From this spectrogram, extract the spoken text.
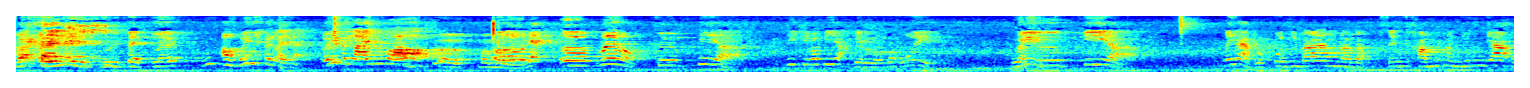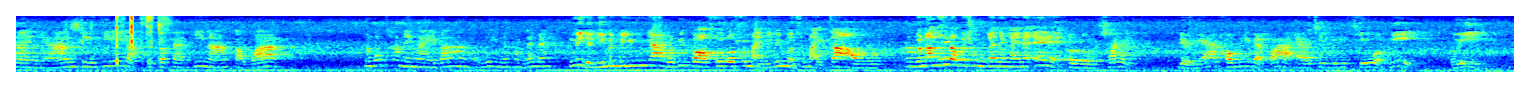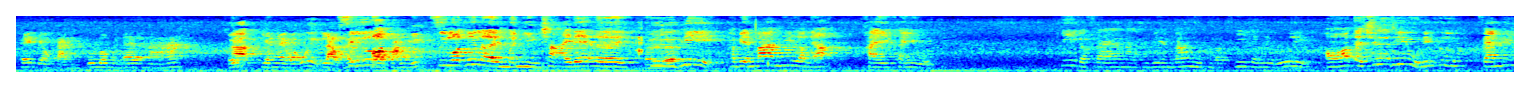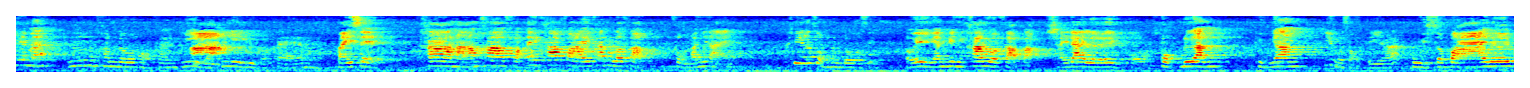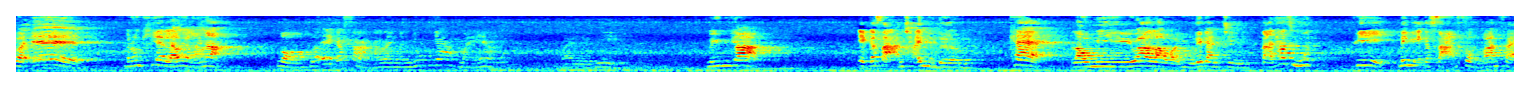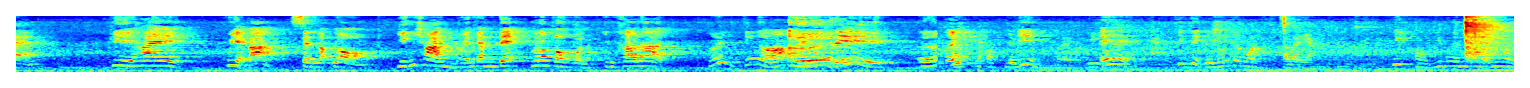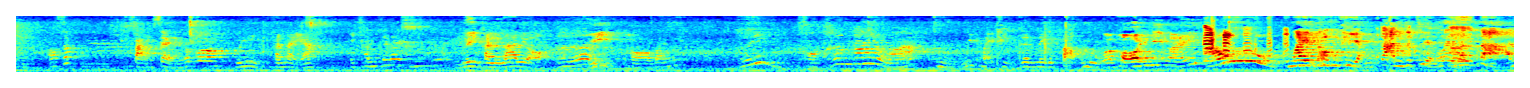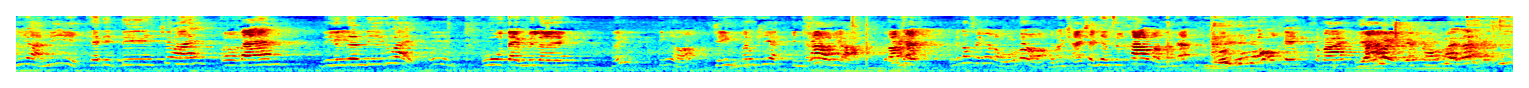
ไหมเฮ้ยเด็ดเลย เอ้าเฮ้ยนี่เป็นไรเนี่ยเฮ้ยเป็นไรพี่บอเออเหมือเหมือเนี่ยเออไม่หรอกคือพี่อะพี่คิดว่าพี่อยากเปลี่ยนรถว่ะอุ้ยแต่คือพี่อะไม่อยากรบกวนที่บ้านมาแบบเซ็นคำให้มันยุ่งยากอะไรอย่างเงี้ยจริงๆพี่ก็อยากซื้อกาแฟพี่นะแต่ว่ามันต้องทำยังไงบ้างอุ้ยมันทำได้ไหมอุ้ยเดี๋ยวนี้มันไม่ยุ่งยากแล้วพี่ปอซื้อรถสมัยนี้ไม่เหมือนสมัยเก่า วันนั้นที่เราไปชุมกันยังไงนะเอ๊เออใช่ เดี๋ยวนี้เขามีแบบว่า LGBTQ อะพี่ เฮ้ยเพศเดียวกันกูรวมกันได้แล้วนะเฮ้ยยังไงวะอุ้ยเหล่าให้ซื้อพรอถฟังนิดซื้อรถนี่เลยเหมือนหญิงชายเดะเลยเออคือพี่ทะเบียนบ้านพี่ตอนเนี้ย ใครใครอยู่ พี่กับแฟนอะทะเบียนบ้านอยู่คนละที่กันเลยอุ้ยอ๋อ แต่ชื่อที่อยู่นี่คือแฟนพี่ใช่ไหมอืมคอนโดของแฟนพี่อ่าแต่พี่อยู่กับแฟนใบเสร็จ ค่าน้ำค่าไฟไอ้ยค่าไฟค่าโทรศัพท์ส่งมาที่ไหน พี่ก็ส่งคอนโดสิเฮ้ยงั้นบินค่าโทรศัพท์อะใช้ได้เลยหกเดือน ถึงยังพี่อยู่มาสองปีละหุยสบายเลยว่ะเอ๊ะไม่ต้องเครียดแล้วอย่างนั้นอะหรอแล้วเอกสารอะไรมันยุ่งยากไหมอะได้เลยพี่ไม่ยุ่งยาก เอกสารใช้เหมือนเดิม แค่เรามีว่าเราอะอยู่ด้วยกันจริง แต่ถ้าสมมติพี่ไม่มีเอกสารส่งบ้านแฟน พี่ให้ผู้ใหญ่บ้านเซ็นรับรอง หญิงชายเหมือนกันเดะไม่ต้องกังวลกินข้าวได้ เฮ้ยจริงเหรอ เออดิ เออ เฮ้ย เดี๋ยวดิอะไรวะพี่เอ๊ะ พี่ติดอยู่เรื่องจังหวะอะไรอะพี่ขอยืมเงินดาวน์หน่อยดิเอาสักสามแสนก็พอเฮ้ยคันไหนอะไอ้คันก็ได้คันก็ได้เฮ้ยคาริล่าเลยเหรอเออเฮ้ยขอบ้างเฮ้ยขอเพิ่มได้เหรอวะถูยหมายถึงเงินในกระเป๋าหนูอะพอให้พี่ไหมเอ้าไม่ต้องเถียงกันจะเถียงอะไรนักหนาเนี่ยนี่เครดิตดีใช่ไหมเออแฟนดีเงินเดือนดีด้วยอืมกูเต็มไปเลย เฮ้ยจริงเหรอจริงไม่ต้องเครียดกินข้าวดีกว่าตอนเนี้ย ไม่ต้องใช้เงินออกรถเลยเหรอไม่ต้องใช้ใช้เงินซื้อข้าวก่อนตอนเนี้ยหิวโอเค สบายเลี้ยงด้วยเลี้ยงน้องด้วย ไปเลย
